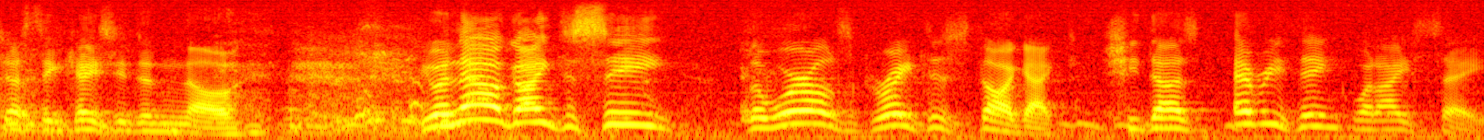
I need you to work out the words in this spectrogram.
Just in case you didn't know. You are now going to see the world's greatest dog act. She does everything what I say.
